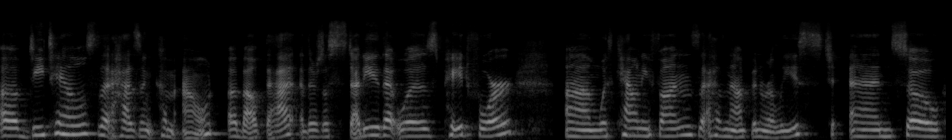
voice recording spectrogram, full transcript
of details that hasn't come out about that. There's a study that was paid for um, with county funds that has not been released. And so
